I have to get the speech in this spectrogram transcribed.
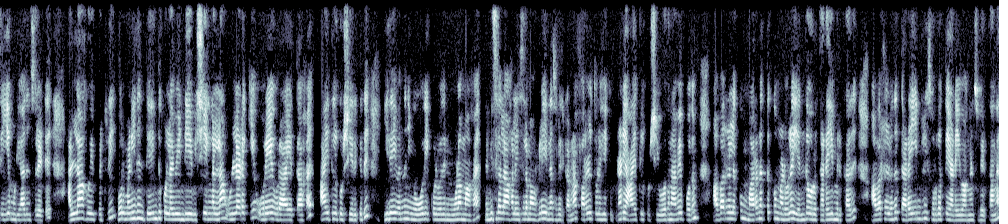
செய்ய முடியாதுன்னு சொல்லிட்டு அல்லாஹுவை பற்றி ஒரு மனிதன் தெரிந்து கொள்ள வேண்டிய விஷயங்கள்லாம் உள்ளடக்கிய ஒரே ஒரு ஆயத்தாக ஆயத்தில் குறிச்சி இருக்குது. இதை வந்து நீங்க ஓதிக்கொள்வதன் மூலமாக நபி ஸல்லல்லாஹு அலிஸ்லாம் அவர்களே என்ன சொல்லியிருக்காங்கன்னா ஃபரல் தொழுகைக்கு பின்னாடி ஆயத்தில் குறிச்சி ஓதனாவே போதும். அவர்களுக்கும் மரணத்துக்கும் நடுவில் எந்த ஒரு தடையும் இருக்காது. அவர்கள் வந்து தடையின்றி சொர்க்கத்தை அடைவாங்கன்னு சொல்லியிருக்காங்க.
